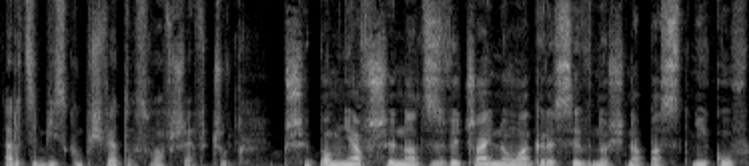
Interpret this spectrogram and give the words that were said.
arcybiskup Światosław Szewczuk. Przypomniawszy nadzwyczajną agresywność napastników,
